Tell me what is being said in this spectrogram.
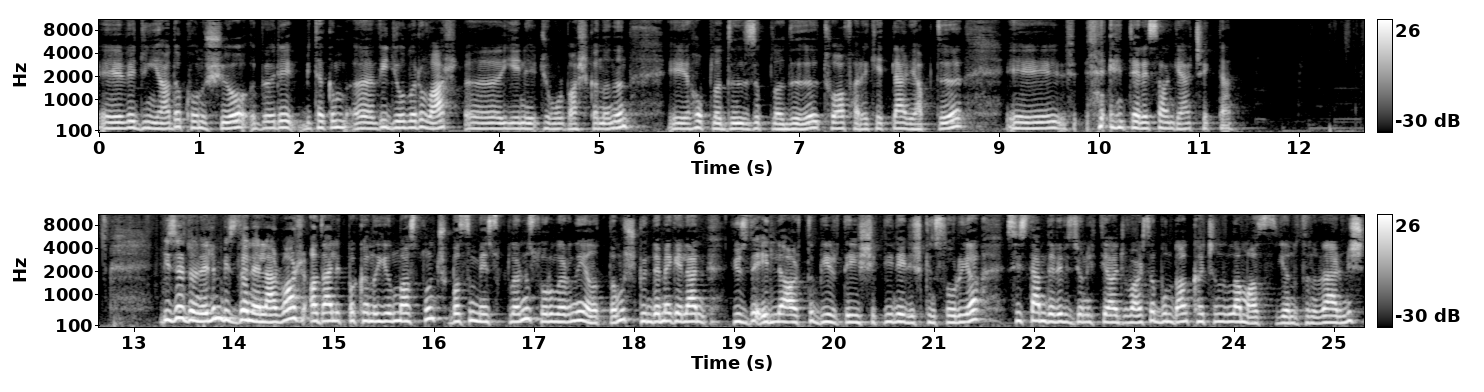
e, ve dünyada konuşuyor. Böyle bir takım e, videoları var e, yeni Cumhurbaşkanı'nın e, hopladığı, zıpladığı, tuhaf hareketler yaptığı. E, enteresan gerçekten. Bize dönelim. Bizde neler var? Adalet Bakanı Yılmaz Tunç basın mensuplarının sorularını yanıtlamış. Gündeme gelen %50 artı bir değişikliğine ilişkin soruya sistemde revizyon ihtiyacı varsa bundan kaçınılamaz yanıtını vermiş.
